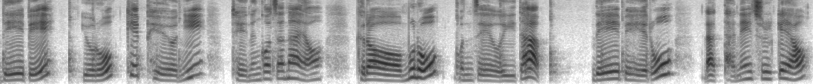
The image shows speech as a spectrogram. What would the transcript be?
4배 이렇게 표현이 되는 거잖아요. 그러므로 문제의 답 4배로 나타내 줄게요.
